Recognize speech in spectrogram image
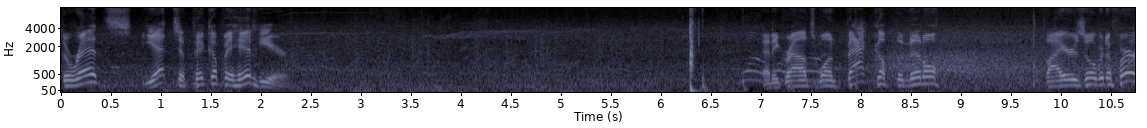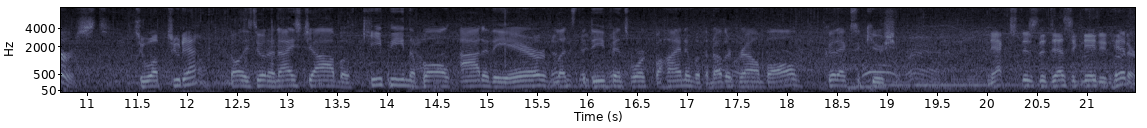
The Reds yet to pick up a hit here. And he grounds one back up the middle. Fires over to first. Two up, two down. Well, he's doing a nice job of keeping the ball out of the air. Lets the defense work behind him with another ground ball. Good execution. Next is the designated hitter,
